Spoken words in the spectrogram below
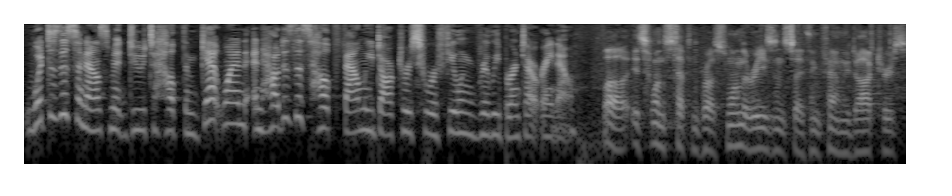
what does this announcement do to help them get one, and how does this help family doctors who are feeling really burnt out right now? Well, it's one step in the process. One of the reasons I think family doctors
